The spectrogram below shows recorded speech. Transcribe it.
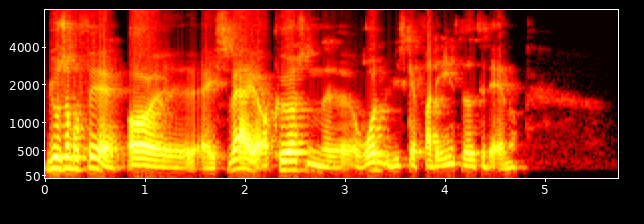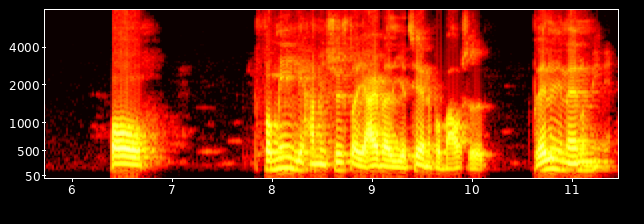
vi var så på ferie og øh, er i Sverige og kører sådan øh, rundt. Vi skal fra det ene sted til det andet. Og formentlig har min søster og jeg været irriterende på bagsædet. Drillet hinanden, Formentlig.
